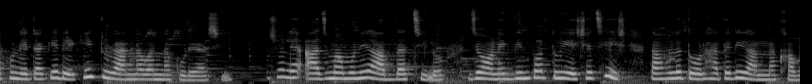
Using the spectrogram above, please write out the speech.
এখন এটাকে রেখে একটু রান্না বান্না করে আসি। আসলে আজ মামনির আবদার ছিল যে অনেক দিন পর তুই এসেছিস, তাহলে তোর হাতেরই রান্না খাব।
